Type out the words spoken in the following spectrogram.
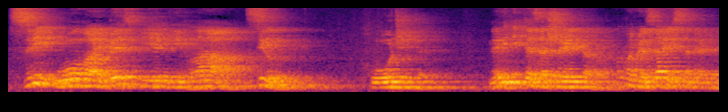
svi u ovaj bezbijedni hlad, sil, uđite. Ne vidite za šetanom, on vam je zaista otvoreni.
